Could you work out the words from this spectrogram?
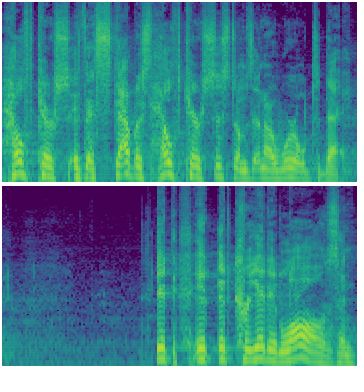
healthcare, it established healthcare systems in our world today. It, it, it created laws and,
